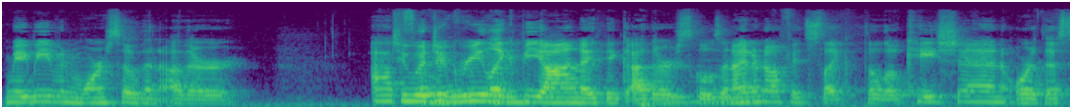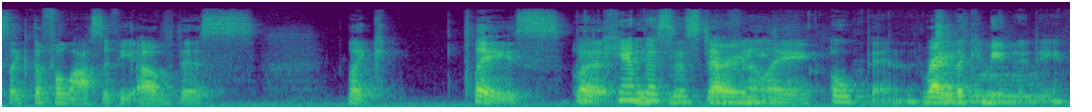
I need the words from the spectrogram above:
maybe even more so than other to a degree like beyond I think other mm-hmm. schools and I don't know if it's like the location or this like the philosophy of this like place but the campus is definitely open Right. to the community.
